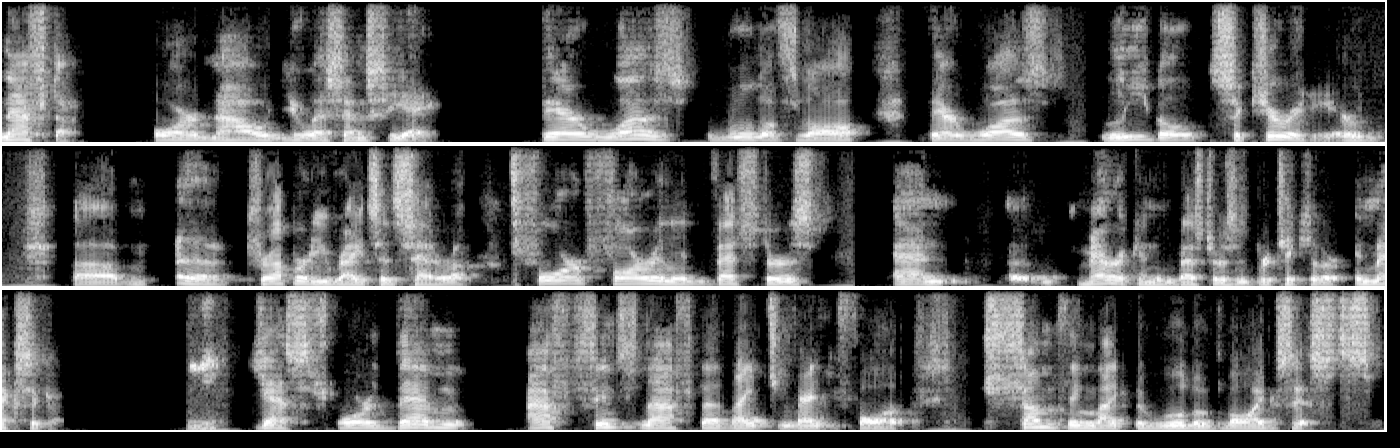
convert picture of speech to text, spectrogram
NAFTA or now USMCA. There was rule of law, there was legal security or um, uh, property rights, etc., for foreign investors and uh, American investors in particular in Mexico. Yes, for them, since NAFTA 1994, something like the rule of law exists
